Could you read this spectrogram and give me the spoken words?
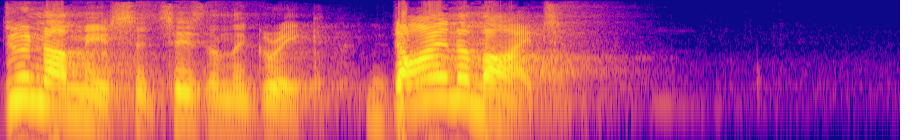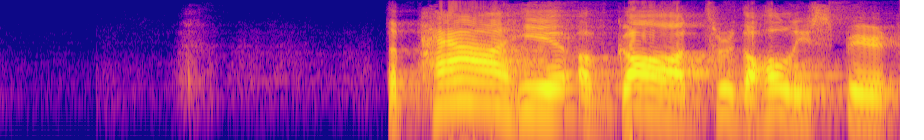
dunamis, it says in the Greek, dynamite. The power here of God through the Holy Spirit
